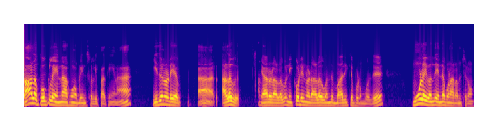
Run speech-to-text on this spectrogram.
காலப்போக்கில் என்ன ஆகும் அப்படின்னு சொல்லி பார்த்தீங்கன்னா இதனுடைய அளவு யாரோட அளவு? நிக்கோடினோட அளவு வந்து பாதிக்கப்படும் போது மூளை வந்து என்ன பண்ண ஆரம்பிச்சிடும்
